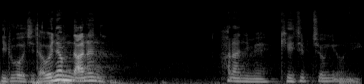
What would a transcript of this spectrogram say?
이루어지다. 왜냐하면 나는 하나님의 계집종이오니.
